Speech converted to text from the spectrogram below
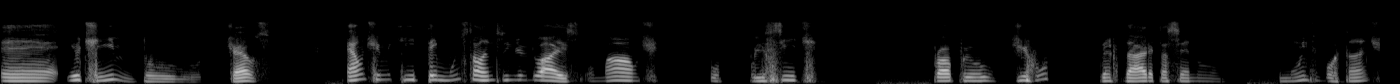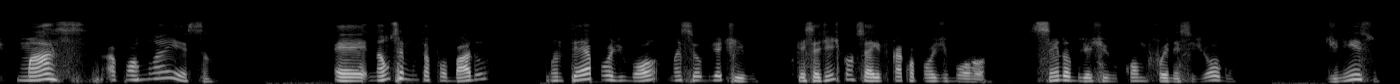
É, e o time do Chelsea é um time que tem muitos talentos individuais. O Mount, o Pulisic, o próprio Giroud dentro da área está sendo muito importante. Mas a fórmula é essa. É não ser muito afobado, manter a posse de bola, mas ser objetivo. Porque se a gente consegue ficar com a posse de bola sendo objetivo como foi nesse jogo, de início,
